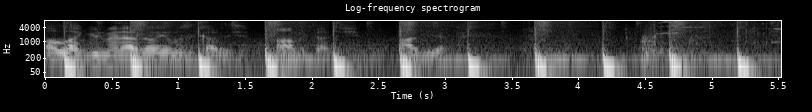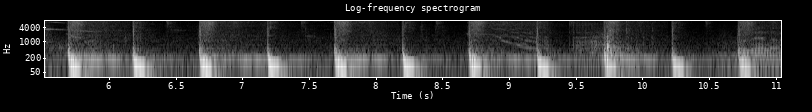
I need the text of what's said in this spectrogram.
Allah gülmelerden ayırmasın kardeşim. Amin kardeşim. Hadi gel. Bu ne lan?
